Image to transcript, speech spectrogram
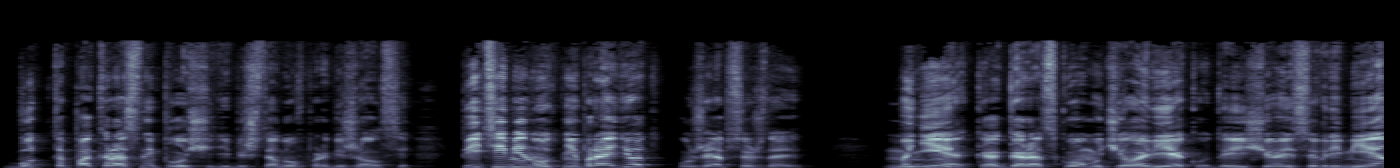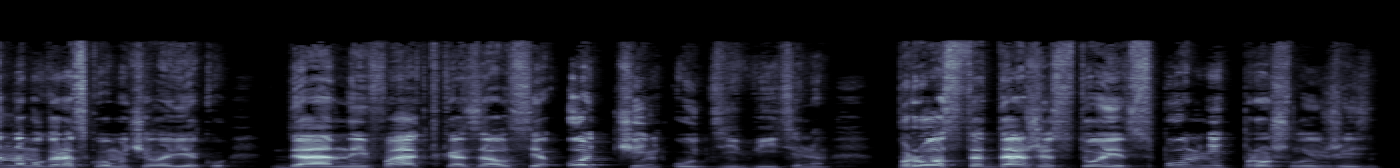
будто по Красной площади без штанов пробежался. Пяти минут не пройдет, уже обсуждают. Мне, как городскому человеку, да еще и современному городскому человеку, данный факт казался очень удивительным. Просто даже стоит вспомнить прошлую жизнь.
